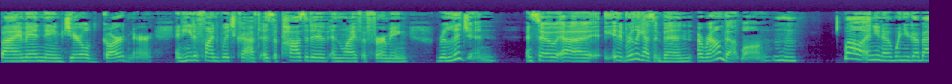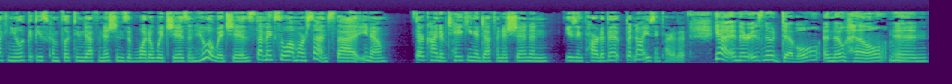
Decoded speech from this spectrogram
by a man named Gerald Gardner, and he defined witchcraft as a positive and life-affirming religion. And so uh, it really hasn't been around that long. Well, and you know, when you go back and you look at these conflicting definitions of what a witch is and who a witch is, that makes a lot more sense that, you know, they're kind of taking a definition and using part of it, but not using part of it. Yeah, and there is no devil and no hell in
